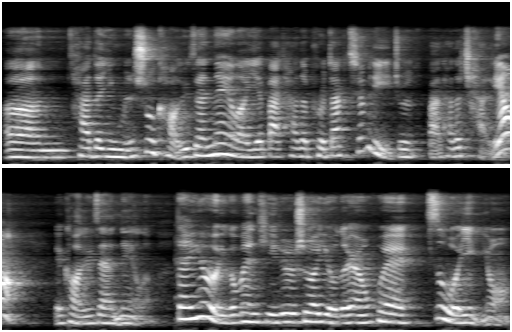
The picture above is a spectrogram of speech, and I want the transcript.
嗯他的引文数考虑在内了，也把他的 productivity 就是把它的产量也考虑在内了。但又有一个问题，就是说有的人会自我引用，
